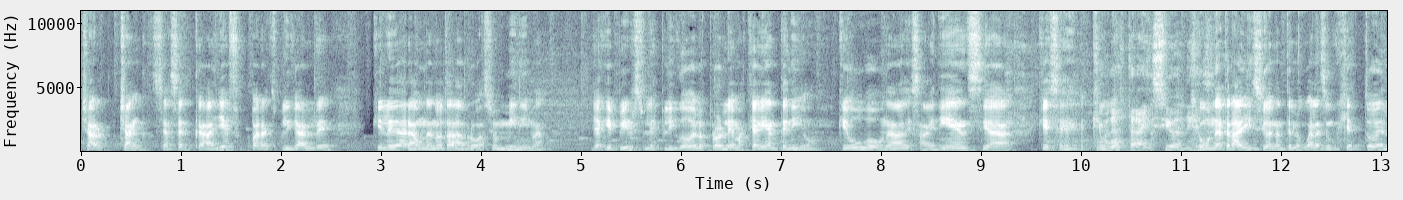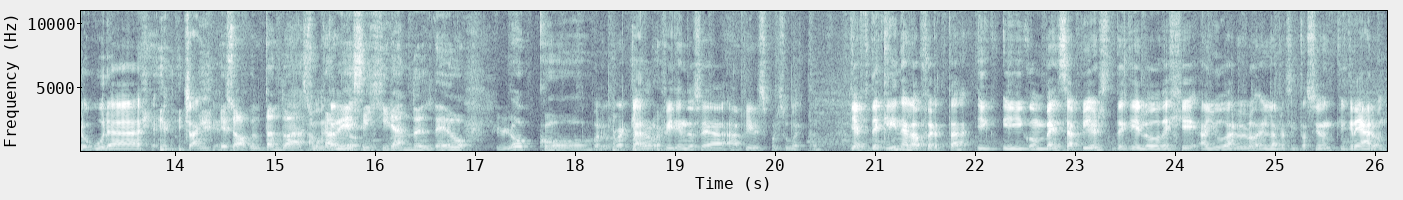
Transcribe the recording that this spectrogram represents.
Char- Chang se acerca a Jeff para explicarle que le dará una nota de aprobación mínima, ya que Pierce le explicó de los problemas que habían tenido, que hubo una desaveniencia, que, se, que, unas hubo, traiciones. que una tradición ante lo cual hace un gesto de locura Chang. Eso, apuntando a su Apuntando. cabeza y girando el dedo. ¡Loco! Por- claro, refiriéndose a, a Pierce, por supuesto. Jeff declina la oferta y, y convence a Pierce de que lo deje ayudarlo en la presentación que crearon,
